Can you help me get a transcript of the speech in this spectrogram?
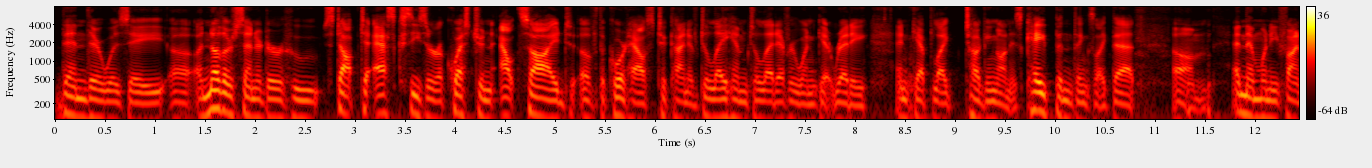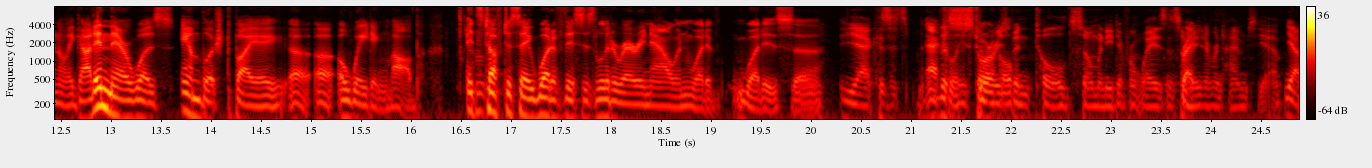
Then there was a uh, another senator who stopped to ask Caesar a question outside of the courthouse to kind of delay him to let everyone get ready, and kept like tugging on his cape and things like that. Um, and then when he finally got in there, was ambushed by a a, a- a waiting mob. It's tough to say what if this is literary now and what if what is. Uh, Yeah, because it's Actually the story's historical. been told so many different ways and so Right. many different times. Yeah. Yeah.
